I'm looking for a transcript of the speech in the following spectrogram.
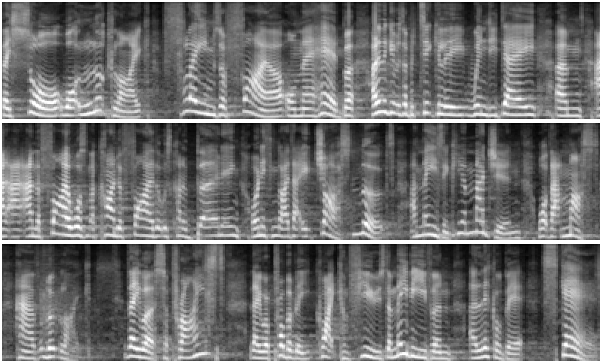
they saw what looked like flames of fire on their head. But I don't think it was a particularly windy day, um, and, and the fire wasn't the kind of fire that was kind of burning or anything like that. It just looked amazing. Can you imagine what that must have looked like? They were surprised. They were probably quite confused and maybe even a little bit scared.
